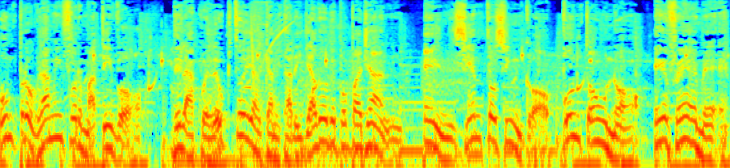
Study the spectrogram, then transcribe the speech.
Un programa informativo del Acueducto y Alcantarillado de Popayán en 105.1 FM. En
